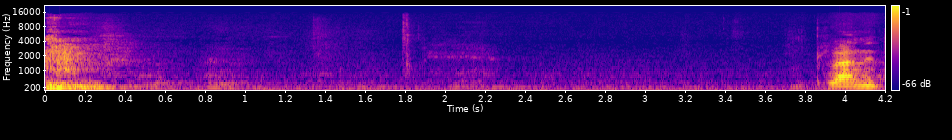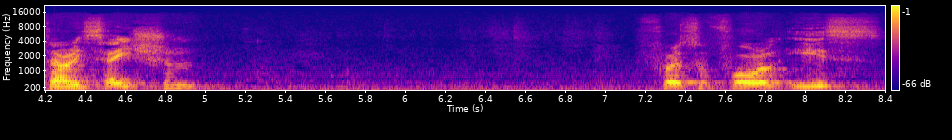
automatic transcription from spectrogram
Planetarization, first of all, is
